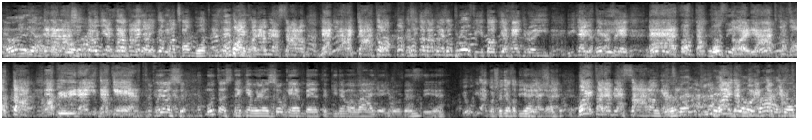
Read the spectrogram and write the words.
áram. várjál, De ne lássuk be, hogy ilyenkor a vágyainknak adsz hangot. Majd, ha nem lesz áram, meglátjátok! Ez igazából ez a proféta, aki a hegyről így, így lejött, és azt mondja, hogy el fogtak pusztulni átkozottak a bűneitekért! Olyan so, mutass nekem olyan sok embert, aki nem a vágyairól beszél. Jó, világos, hogy az a bűn lesz. Majd, ha nem lesz áram, Geci. Majd akkor megkapják.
